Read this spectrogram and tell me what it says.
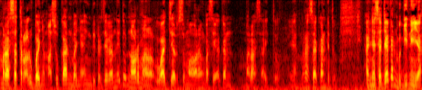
merasa terlalu banyak masukan banyak yang dikerjakan itu normal wajar semua orang pasti akan merasa itu ya merasakan itu. Hanya saja kan begini ya.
